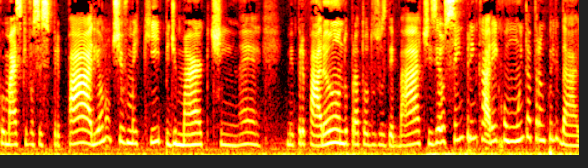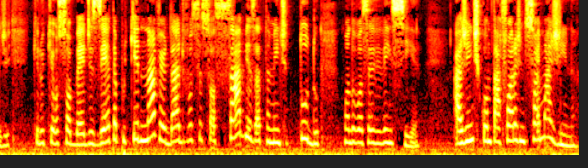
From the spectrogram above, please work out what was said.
por mais que você se prepare. Eu não tive uma equipe de marketing, né? Me preparando para todos os debates, e eu sempre encarei com muita tranquilidade aquilo que eu souber dizer, até porque, na verdade, você só sabe exatamente tudo quando você vivencia. A gente, tá fora, a gente só imagina.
